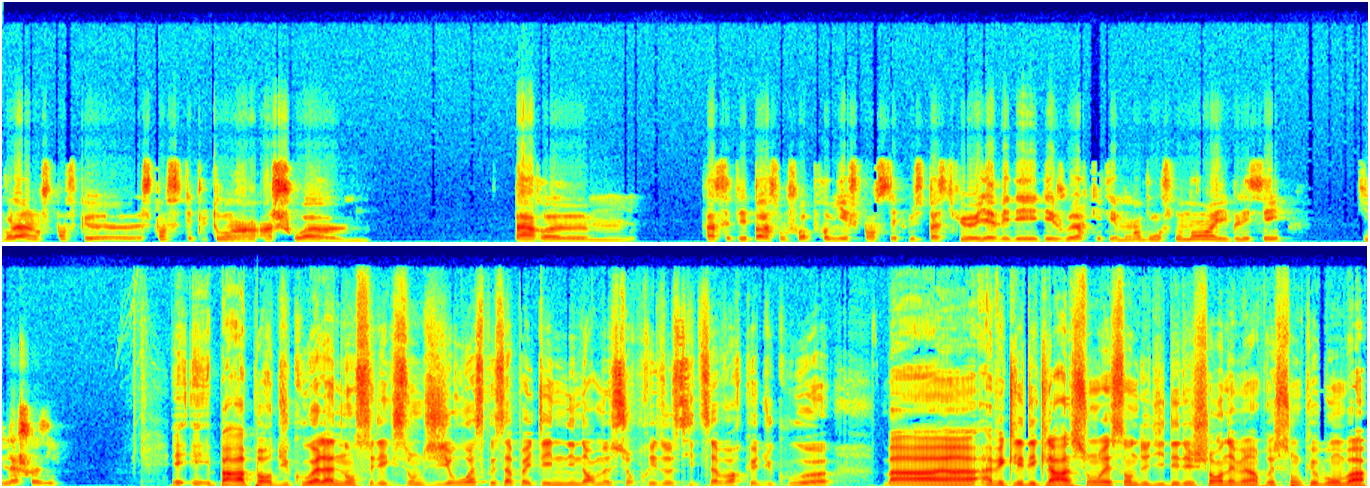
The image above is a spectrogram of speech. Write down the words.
voilà, alors je pense que je pense c'était plutôt un, choix par. Enfin, c'était pas son choix premier, je pense. C'est plus parce qu'il y avait des, des joueurs qui étaient moins bons en ce moment et blessés qu'il l'a choisi. Et, et par rapport du coup à la non-sélection de Giroud, est-ce que ça n'a pas été une énorme surprise aussi de savoir que du coup, euh, bah, avec les déclarations récentes de Didier Deschamps, on avait l'impression que bon, bah,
